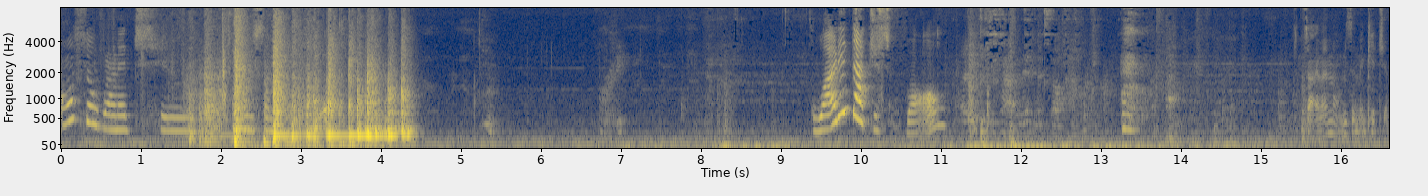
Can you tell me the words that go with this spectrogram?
also wanted to do something cool. Why did that just fall? My mom's in the kitchen.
